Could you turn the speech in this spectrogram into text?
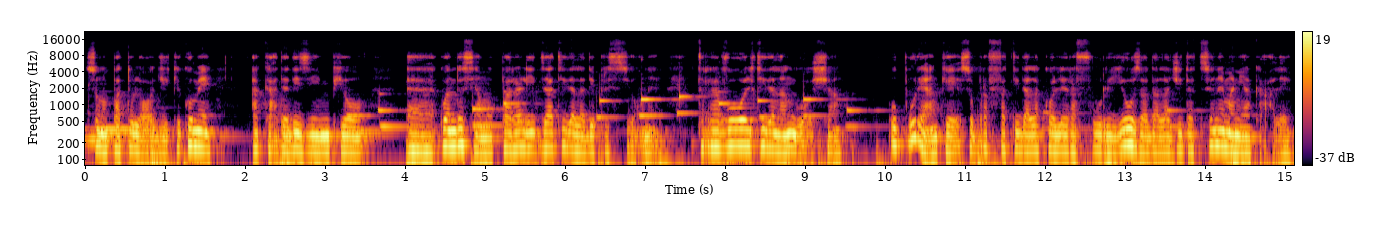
sono patologiche, come accade ad esempio eh, quando siamo paralizzati dalla depressione, travolti dall'angoscia, oppure anche sopraffatti dalla collera furiosa o dall'agitazione maniacale.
